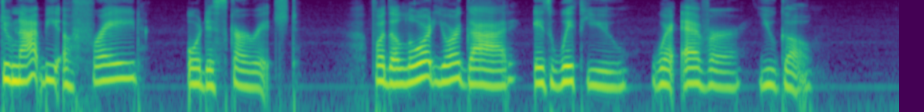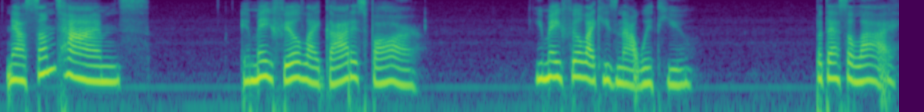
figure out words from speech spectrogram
Do not be afraid or discouraged, for the Lord your God is with you wherever you go. Now, sometimes it may feel like God is far. You may feel like He's not with you, but that's a lie.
